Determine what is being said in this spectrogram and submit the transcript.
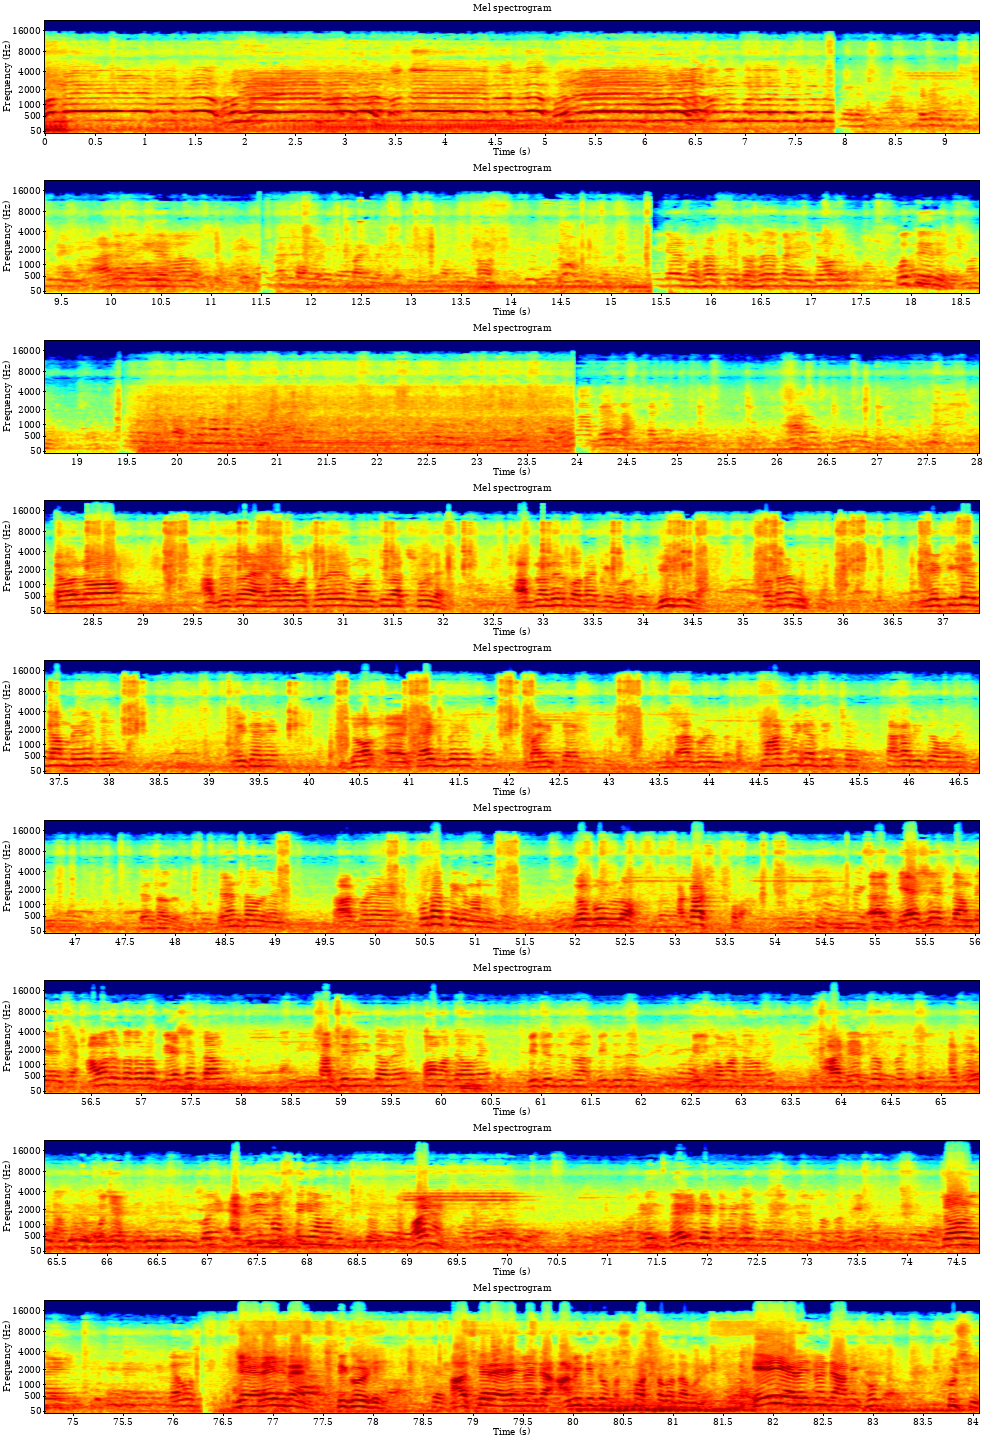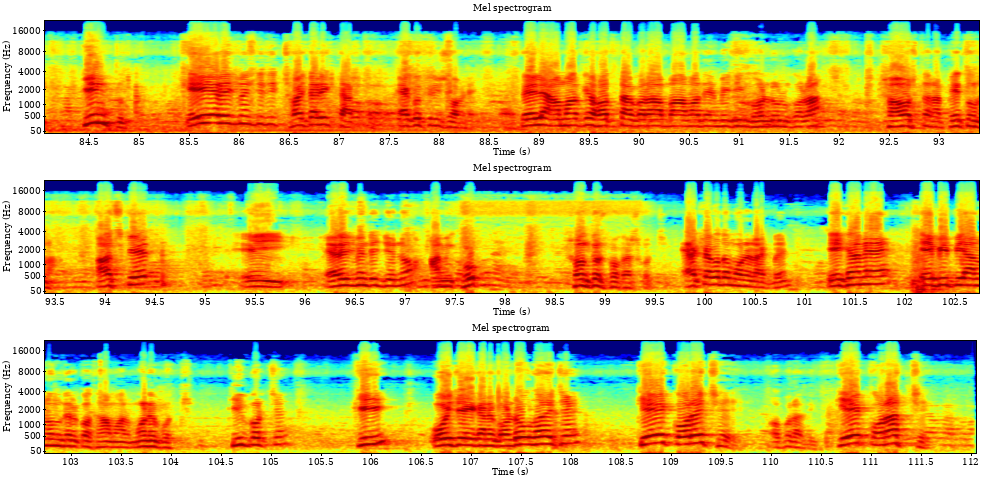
বন্দে বসাচ্ছে দশ হাজার টাকা দিতে হবে কোথেকে দেবে মানুষ এটা হলো আপনি তো এগারো বছরের মন কি বাত শুনলেন। আপনাদের কথা কে বলবে? দিল কি বাত? কথাটা বুঝছেন? ইলেকট্রিকের দাম বেড়েছে মিটারে জল ট্যাক্স বেড়েছে বাড়ির ট্যাক্স তারপরে স্মার্ট মিটার দিচ্ছে টাকা দিতে হবে। টেন থাউজেন্ড টেন থাউজেন্ড তারপরে কোথার থেকে মানুষ দেবে? দ্রব্যমূল্য আকাশ ছোঁয়া। গ্যাসের দাম বেড়েছে। আমাদের কত হলো গ্যাসের দাম সাবসিডি দিতে হবে, কমাতে হবে, বিদ্যুৎ বিদ্যুতের বিল কমাতে হবে। আর রেট্রোস্পেক্টিভ এফেক্ট আপনি বোঝেন। এপ্রিল মাস থেকে আমাদের দিতে হবে। হয় নাকি? It is very detrimental interest of জল নেই যে অ্যারেঞ্জমেন্ট সিকিউরিটি আজকের অ্যারেঞ্জমেন্টে আমি কিন্তু স্পষ্ট কথা বলি। এই অ্যারেঞ্জমেন্টে আমি খুব খুশি। কিন্তু এই অ্যারেঞ্জমেন্ট যদি ছয় তারিখ থাকতো, একত্রিশ হলে, তাহলে আমাকে হত্যা করা বা আমাদের মিটিং ভণ্ডুল করা সাহস তারা পেত না। আজকের এই অ্যারেঞ্জমেন্টের জন্য আমি খুব সন্তোষ প্রকাশ করছি। একটা কথা মনে রাখবেন, এখানে এবিপি আনন্দের কথা আমার মনে পড়ছে। কি পড়ছে? কি? ওই যে এখানে গন্ডগোল হয়েছে। কে করেছে অপরাধী? কে করাচ্ছে?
